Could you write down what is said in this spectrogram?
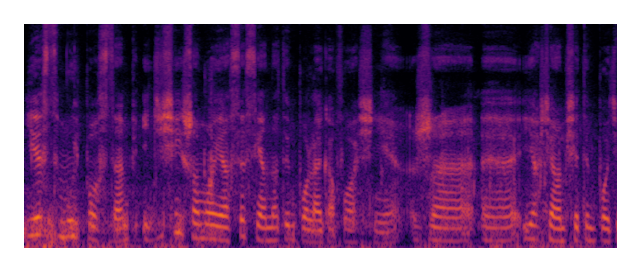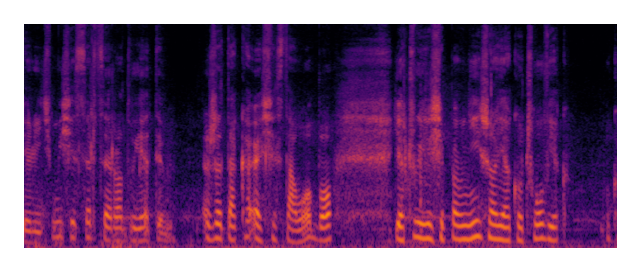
jest mój postęp i dzisiejsza moja sesja na tym polega właśnie, że e, ja chciałam się tym podzielić. Mi się serce raduje tym, że tak e, się stało, bo ja czuję się pełniejsza jako człowiek, ok?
